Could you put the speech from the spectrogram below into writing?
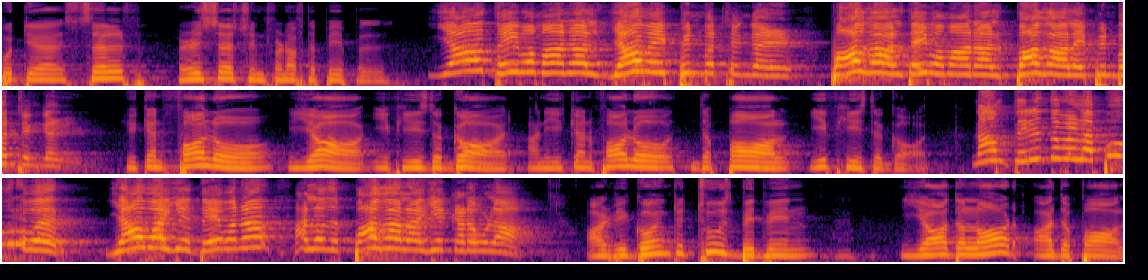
put a self research in front of the people. யா தெய்வமானால் யாவை பின்பற்றுங்கள் பாகால் தெய்வமானால் பாகாலை பின்பற்றுங்கள் You can follow Yah if he is the God, and you can follow the Paul if he is the God. நாம் தெரிந்து கொள்ள போகிறவர் யாவாகிய தேவனா அல்லது பாகாலாகிய கடவுளா? Are we going to choose between Yah the Lord or the Paul?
